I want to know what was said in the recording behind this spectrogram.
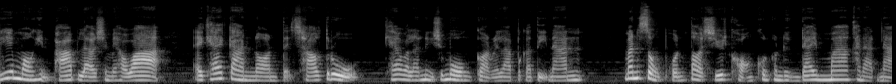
ที่จะมองเห็นภาพแล้วใช่ไหมคะว่า ไอ้แค่การนอนแต่เช้าตรู่แค่วันละหนึ่งชั่วโมงก่อนเวลาปกตินั้น มันส่งผลต่อชีวิตของคนคนหนึ่งได้มากขนาดไหน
